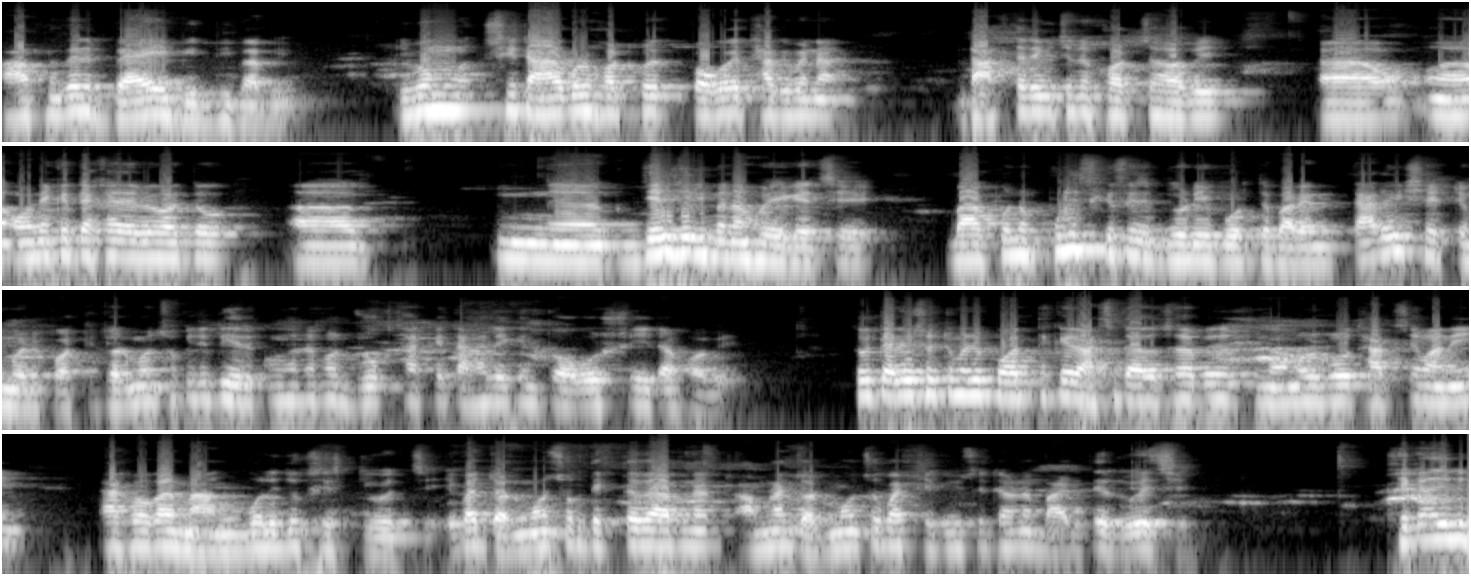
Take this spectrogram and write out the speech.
আপনাদের ব্যয় বৃদ্ধি পাবে। এবং সেই টাকাগুলো হট করে পকেটে থাকবে না। ডাক্তারের পিছনে খরচা হবে। অনেকে দেখা যাবে হয়তো জেল জরিমানা হয়ে গেছে বা কোনো পুলিশ কেসে জড়িয়ে পড়তে পারেন, তেরোই সেপ্টেম্বরের পর থেকে। জন্মছকে যদি এরকম ধরনের কোনো যোগ থাকে, তাহলে কিন্তু অবশ্যই এটা হবে। তো তেরোই সেপ্টেম্বরের পর থেকে রাশি দ্বাদশ ভাবে মঙ্গল গ্রহ থাকছে মানেই এক প্রকার মাঙ্গলিক যুগ সৃষ্টি হচ্ছে। এবার জন্মছক দেখতে হবে আপনার। আপনার জন্মছক বা ঠিক সেটা আপনার বাড়িতে রয়েছে। সেখানে যদি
